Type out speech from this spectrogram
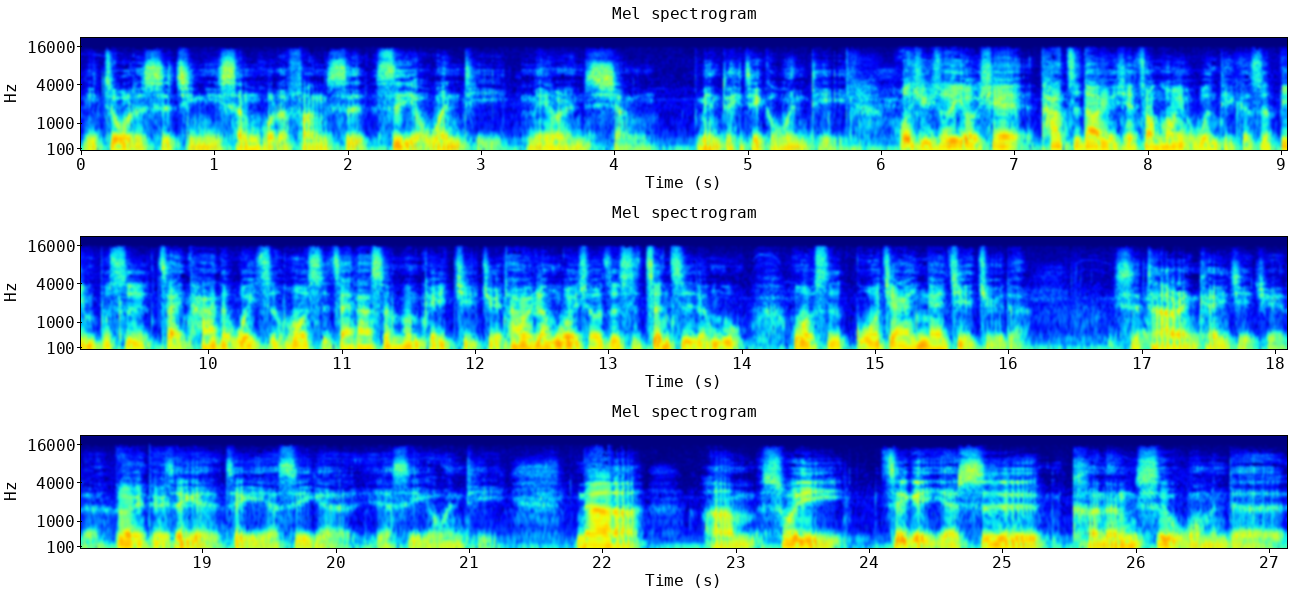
你做的事情，你生活的方式是有问题，没有人想面对这个问题。或许说有些他知道有些状况有问题，可是并不是在他的位置或者是在他身份可以解决，他会认为说这是政治人物或者是国家应该解决的。是他人可以解决的，对对对这个这个也是一个也是一个问题。那嗯，所以这个也是可能是我们的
